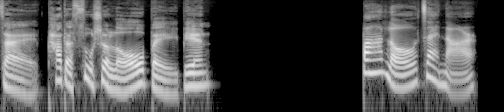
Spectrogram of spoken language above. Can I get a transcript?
在他的宿舍楼北边，八楼在哪儿？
